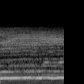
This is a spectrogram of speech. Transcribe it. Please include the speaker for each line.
Speaker 1: strange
